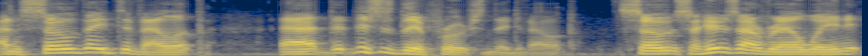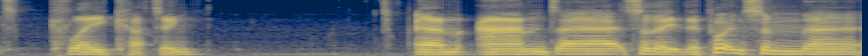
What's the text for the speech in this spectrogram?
And so they develop. Uh, th- this is the approach that they develop. So, so here's our railway, and it's clay cutting. Um, and uh, so they, they put in some uh,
